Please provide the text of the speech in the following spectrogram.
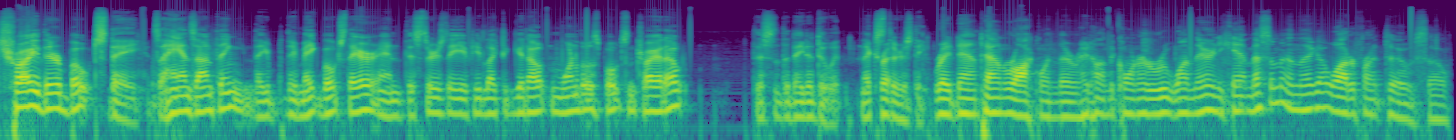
Try Their Boats Day. It's a hands on thing. They, they make boats there, and this Thursday, if you'd like to get out in one of those boats and try it out, this is the day to do it. Next Right. Thursday. Right downtown Rockland, they're right on the corner of Route One there, and you can't miss them. And they got waterfront too, so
